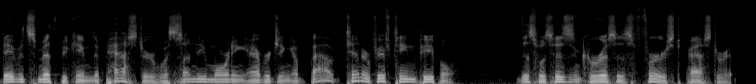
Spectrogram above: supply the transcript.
David Smith became the pastor with Sunday morning averaging about 10 or 15 people. This was his and Carissa's first pastorate.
